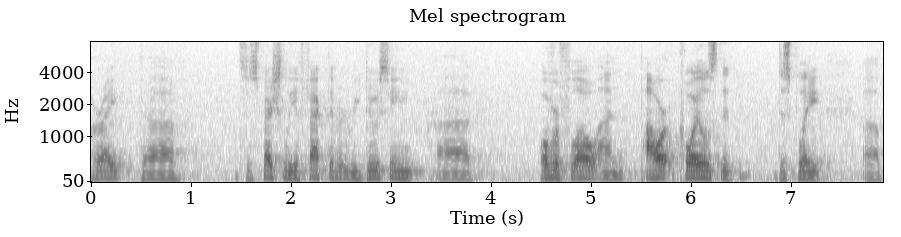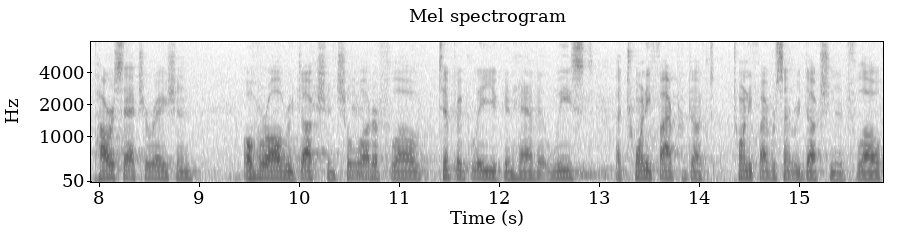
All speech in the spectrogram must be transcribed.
All right, uh, it's especially effective at reducing uh, overflow on power coils that display uh, power saturation, overall reduction in chill water flow. Typically, you can have at least a 25 product, 25% reduction in flow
